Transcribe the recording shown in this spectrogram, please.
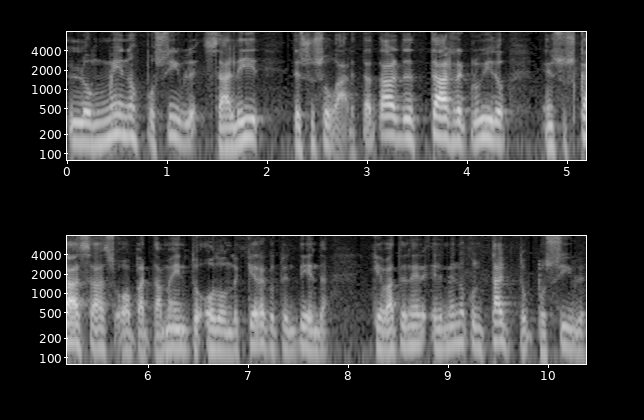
lo menos posible, salir de sus hogares. Tratar de estar recluido en sus casas o apartamentos o donde quiera que usted entienda que va a tener el menos contacto posible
